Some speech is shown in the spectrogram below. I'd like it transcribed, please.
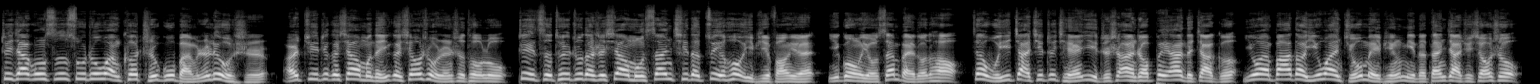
这家公司苏州万科持股百分之六十。而据这个项目的一个销售人士透露，这次推出的是项目三期的最后一批房源，一共有三百多套。在五一假期之前，一直是按照备案的价格一万八到一万九每平米的单价去销售。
